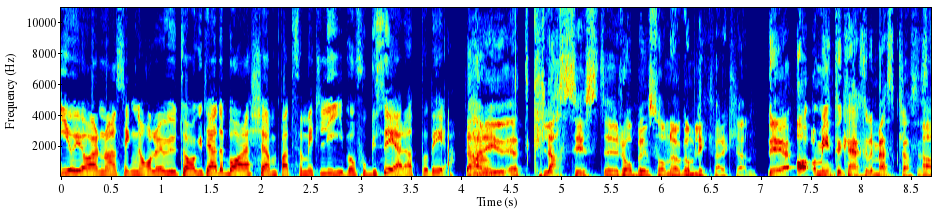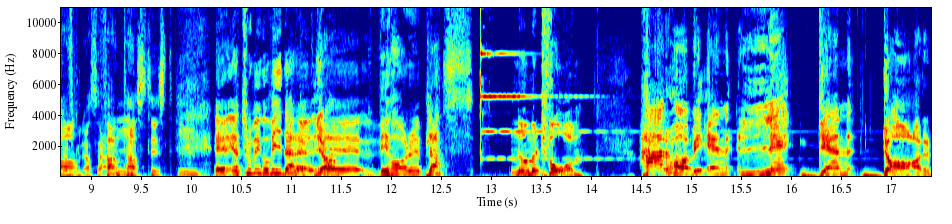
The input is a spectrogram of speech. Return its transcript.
i att göra några signaler överhuvudtaget. Jag hade bara kämpat för mitt liv och fokuserat på det. Det här är ju ett klassiskt eh, Robinson-ögonblick verkligen. Det är, ja, om inte kanske det mest klassiska Ja, skulle jag säga. fantastiskt. Eh, jag tror vi går vidare. Ja. Eh, vi har plats nummer två. Här har vi en legendar.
